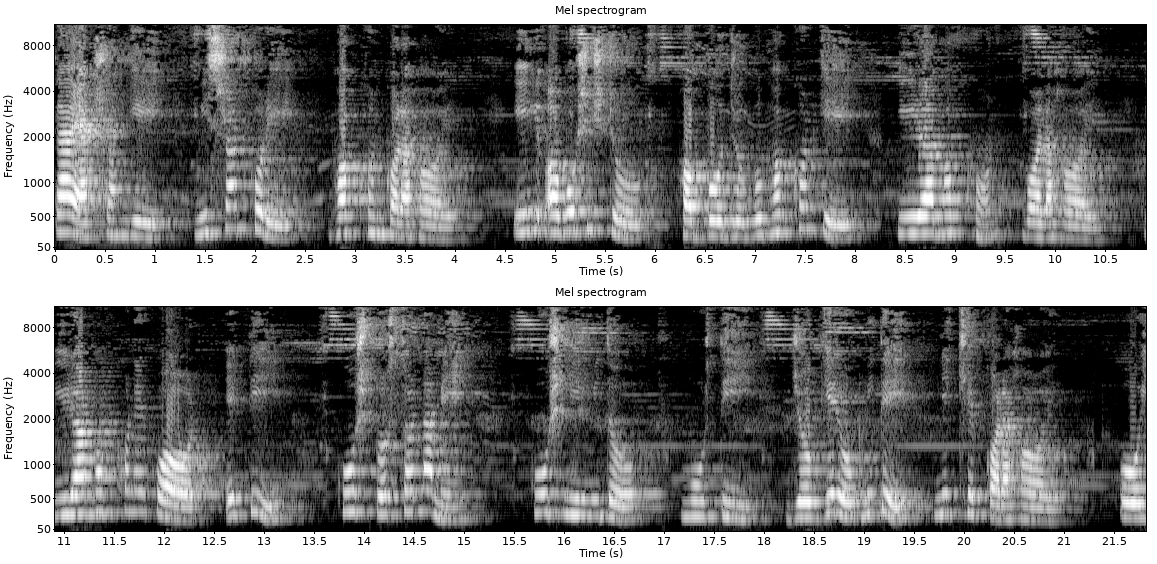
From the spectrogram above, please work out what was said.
তা একসঙ্গে মিশ্রণ করে ভক্ষণ করা হয়। এই অবশিষ্ট হব্যদ্রব্য ভক্ষণকে ইড়াভক্ষণ বলা হয়। ইড়াভক্ষণের পর একটি কুশ প্রস্তর নামে কুশ নির্মিত মূর্তি যজ্ঞের অগ্নিতে নিক্ষেপ করা হয়। ওই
